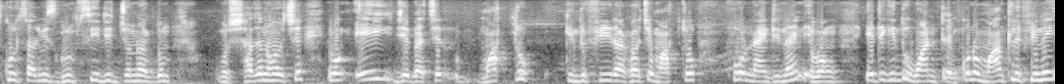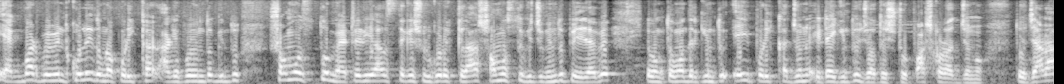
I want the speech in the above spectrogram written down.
স্কুল সার্ভিস গ্রুপ সিডির জন্য একদম সাজানো হয়েছে। এবং এই যে ব্যাচের মাত্র কিন্তু ফি রাখা হয়েছে মাত্র ফোর এবং এটি কিন্তু ওয়ান টাইম কোনো মান্থলি ফি নেই, একবার পেমেন্ট করলেই তোমরা পরীক্ষার আগে পর্যন্ত কিন্তু সমস্ত ম্যাটেরিয়ালস থেকে শুরু করে ক্লাস সমস্ত কিছু কিন্তু পেয়ে যাবে এবং তোমাদের কিন্তু এই পরীক্ষার জন্য এটাই কিন্তু যথেষ্ট পাস করার জন্য। তো যারা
